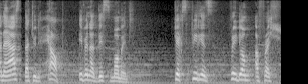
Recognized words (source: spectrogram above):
and I ask that you'd help even at this moment to experience freedom afresh.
